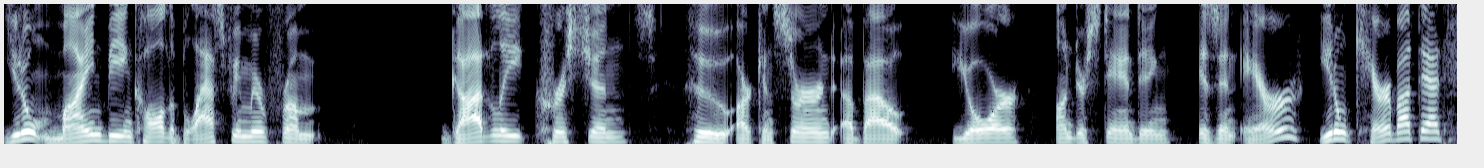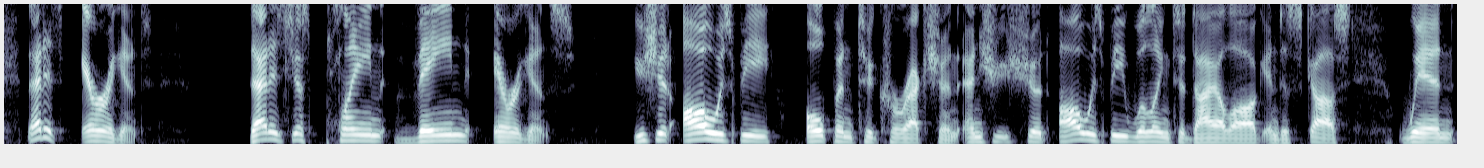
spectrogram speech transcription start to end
You don't mind being called a blasphemer from godly Christians who are concerned about your understanding is in error? You don't care about that? That is arrogant. That is just plain vain arrogance. You should always be open to correction and you should always be willing to dialogue and discuss when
